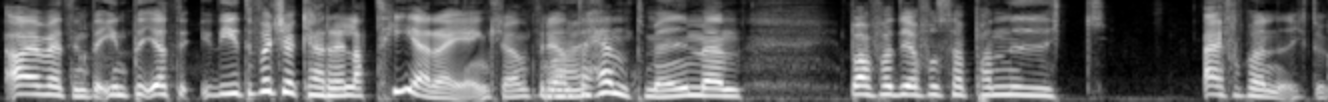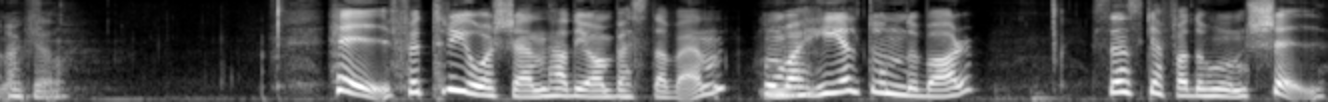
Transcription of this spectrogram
ja, jag vet inte. inte jag, det är inte för att jag kan relatera egentligen, för det har Nej. inte hänt mig. Men bara för att jag får så här panik. Nej, jag får panik. Det går så. Hej, för tre år sedan hade jag en bästa vän. Hon var helt underbar. Sen skaffade hon tjej.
